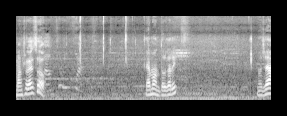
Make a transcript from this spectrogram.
মাংস খাইছো? কেমন তরকারি? মজা?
